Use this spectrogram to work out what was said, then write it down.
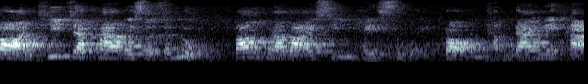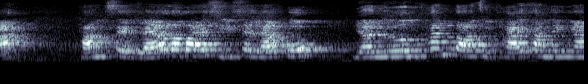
ก่อนที่จะพาไปสวนสนุกต้องระบายสีให้สวยก่อนทำได้ไหมคะทำเสร็จแล้วระบายสีเสร็จแล้วปุ๊บอย่าลืมขั้นตอนสุดท้ายทำยังไง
